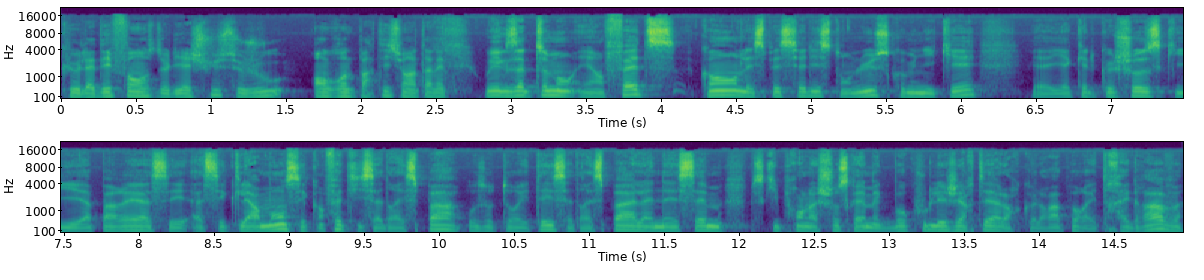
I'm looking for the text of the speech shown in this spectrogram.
que la défense de l'IHU se joue en grande partie sur Internet. Oui, exactement. Et en fait, quand les spécialistes ont lu ce communiqué, il y a quelque chose qui apparaît assez, assez clairement, c'est qu'en fait, il ne s'adresse pas aux autorités, il ne s'adresse pas à la NSM, parce qu'il prend la chose quand même avec beaucoup de légèreté, alors que le rapport est très grave,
